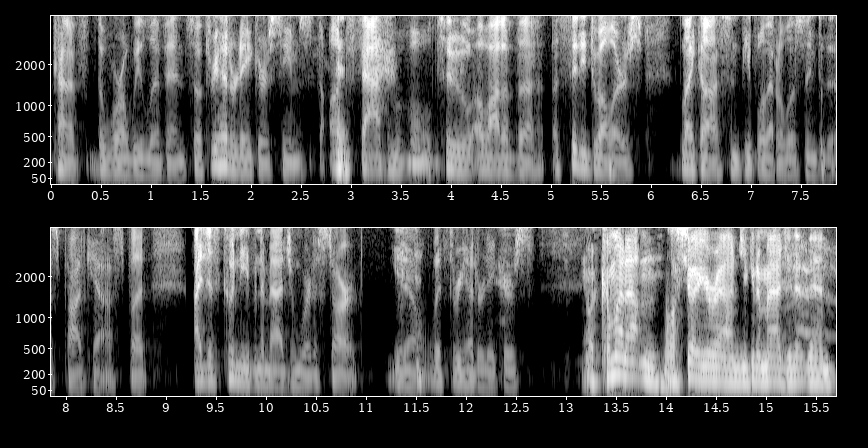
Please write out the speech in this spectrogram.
kind of the world we live in. So 300 acres seems unfathomable to a lot of the uh, city dwellers like us and people that are listening to this podcast. But I just couldn't even imagine where to start, you know, with 300 acres. Well, come on out and I'll show you around. You can imagine it then.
